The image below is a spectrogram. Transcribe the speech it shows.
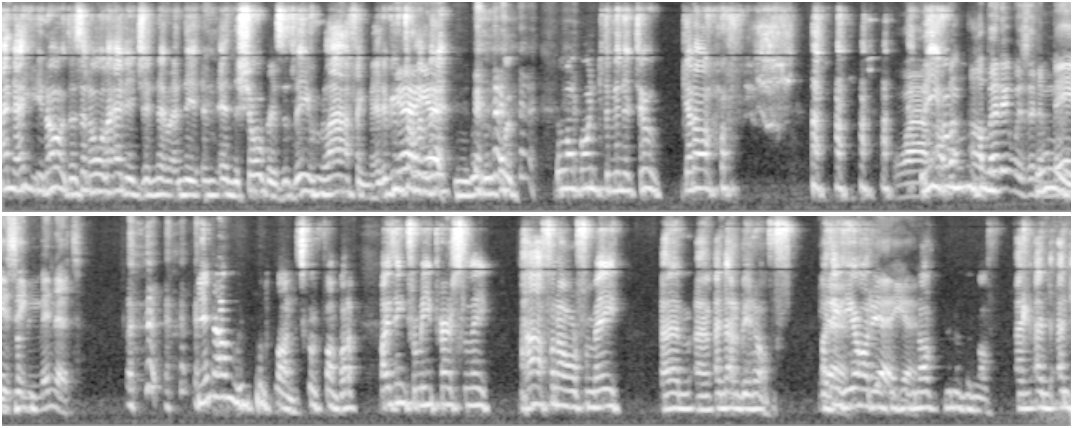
And uh, you know, there's an old adage in the in the, in, in the show business: leave them laughing, mate. If you've Yeah, done a minute, really good, go into the minute too. Get off. Wow, I, bet- I bet it was an amazing minute. You know, it's good fun. It's good fun. But I think for me personally, half an hour for me, um, uh, and that'll be enough. I think the audience yeah, yeah. enough, enough. And and and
